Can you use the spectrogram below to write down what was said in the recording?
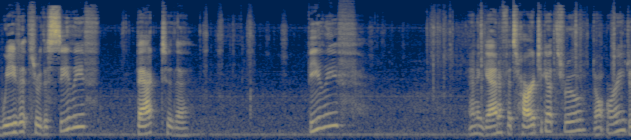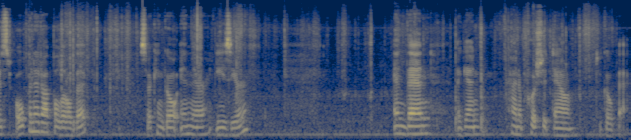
weave it through the C leaf back to the B leaf. And again, if it's hard to get through, don't worry, just open it up a little bit so it can go in there easier. And then, again, kind of push it down to go back.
